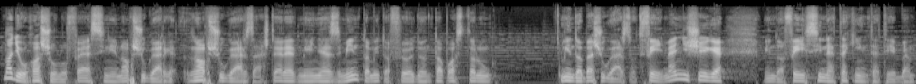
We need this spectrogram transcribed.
nagyon hasonló felszíni napsugár, napsugárzást eredményez, mint amit a Földön tapasztalunk mind a besugárzott fény mennyisége, mind a fény színe tekintetében.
